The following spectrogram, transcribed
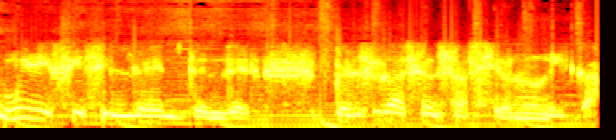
muy difícil de entender, pero es una sensación única.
